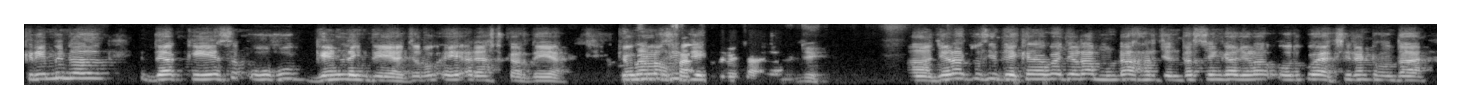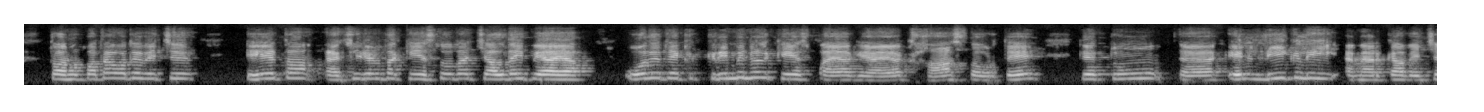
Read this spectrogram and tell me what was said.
ਕ੍ਰਿਮੀਨਲ ਦਾ ਕੇਸ ਉਹ ਗਿਣ ਲੈਂਦੇ ਆ ਜਦੋਂ ਇਹ ਅਰੈਸਟ ਕਰਦੇ ਆ। ਕਿਉਂਕਿ ਤੁਸੀਂ ਦੇਖ ਦੇ ਵਿੱਚ ਆ ਜਾਵੇ ਜੀ। ਹਾਂ ਜਿਹੜਾ ਤੁਸੀਂ ਦੇਖਿਆ ਹੋਗਾ ਜਿਹੜਾ ਮੁੰਡਾ ਹਰਜਿੰਦਰ ਸਿੰਘ ਆ ਜਿਹੜਾ ਉਹਦੇ ਕੋਈ ਐਕਸੀਡੈਂਟ ਹੁੰਦਾ ਤੁਹਾਨੂੰ ਪਤਾ ਉਹਦੇ ਵਿੱਚ ਇਹ ਤਾਂ ਐਕਸੀਡੈਂਟ ਦਾ ਕੇਸ ਤਾਂ ਉਹਦਾ ਚੱਲਦਾ ਹੀ ਪਿਆ ਆ। ਉਹਦੇ ਤੇ ਇੱਕ ਕ੍ਰਿਮੀਨਲ ਕੇਸ ਪਾਇਆ ਗਿਆ ਆ, ਖਾਸ ਤੌਰ ਤੇ ਕਿ ਤੂੰ ਇਲੀਗਲੀ ਅਮਰੀਕਾ ਵਿੱਚ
